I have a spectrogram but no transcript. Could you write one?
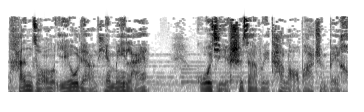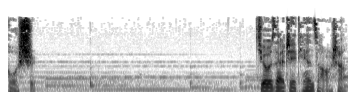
谭总也有两天没来，估计是在为他老爸准备后事。就在这天早上，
